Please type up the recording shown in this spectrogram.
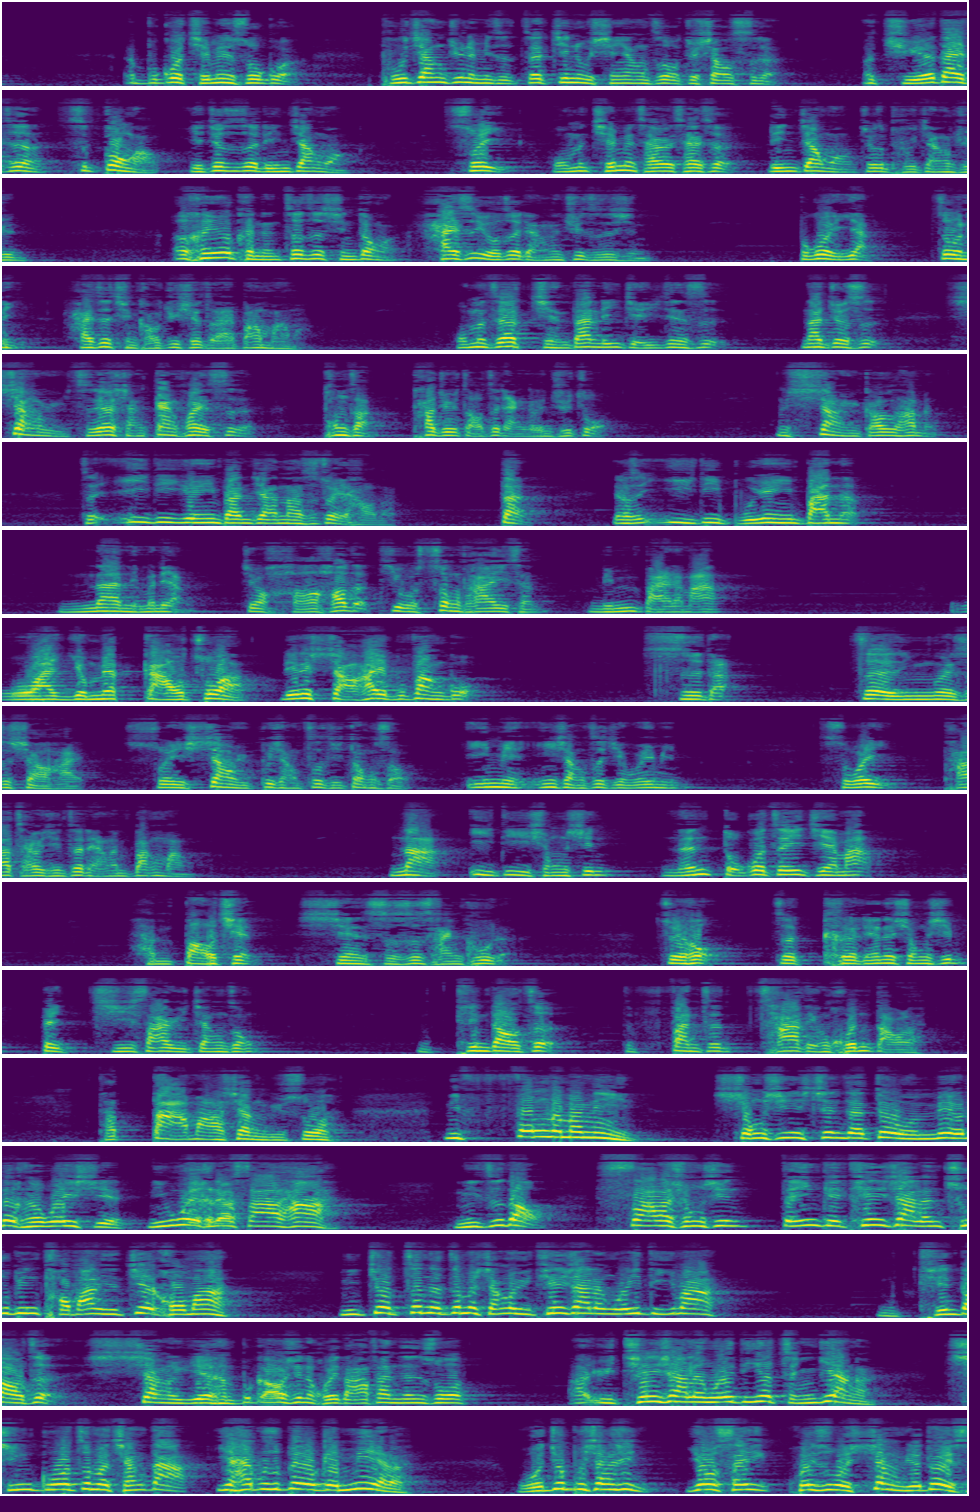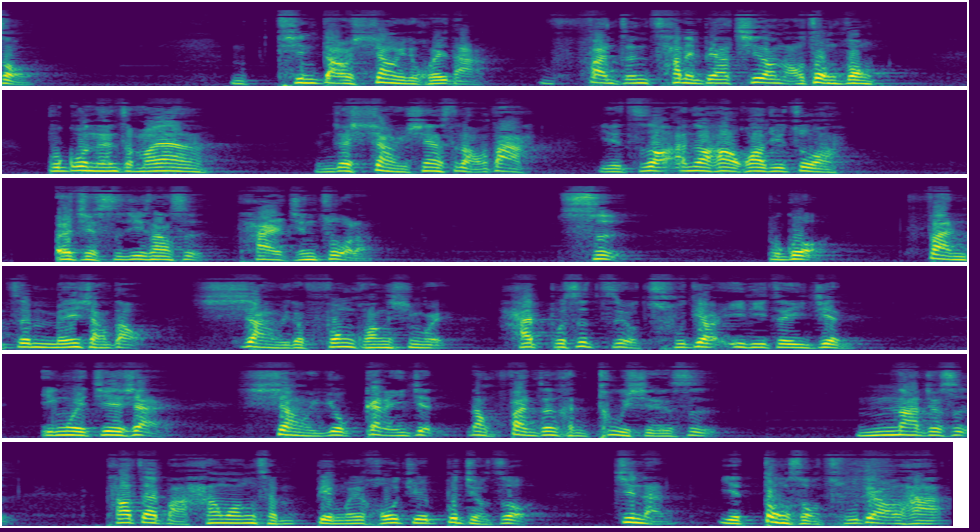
呃，不过前面说过，蒲将军的名字在进入咸阳之后就消失了，而取而代之的是共敖，也就是这临江王。所以我们前面才会猜测临江王就是蒲将军，而很有可能这次行动，还是由这两人去执行。不过一样，这里还是请考据学者来帮忙。我们只要简单理解一件事，那就是项羽只要想干坏事，通常他就找这两个人去做。那项羽告诉他们，这义帝愿意搬家那是最好的，但。要是义帝不愿意搬了，那你们俩就好好的替我送他一程，明白了吗？哇，有没有搞错啊？连个小孩也不放过？是的，正因为是小孩，所以项羽不想自己动手，以免影响自己威名，所以他才会请这两人帮忙。那义帝熊心能躲过这一劫吗？很抱歉，现实是残酷的。最后，这可怜的雄心被击杀于江中。听到这。这范增差点昏倒了，他大骂项羽说：“你疯了吗你？你熊心现在对我们没有任何威胁，你为何要杀他？你知道杀了雄心等于给天下人出兵讨伐你的借口吗？你就真的这么想与天下人为敌吗？”你听到这，项羽也很不高兴的回答范增说：“啊，与天下人为敌又怎样啊？秦国这么强大，也还不是被我给灭了？我就不相信有谁会是我项羽的对手。”你听到项羽的回答。范增差点被他气到脑中风，不过能怎么样？人家项羽现在是老大，也知道按照他的话去做啊。而且实际上是他已经做了。是，不过范增没想到项羽的疯狂行为还不是只有除掉义帝这一件，因为接下来项羽又干了一件让范增很吐血的事，那就是他在把韩王成贬为侯爵不久之后，竟然也动手除掉他。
